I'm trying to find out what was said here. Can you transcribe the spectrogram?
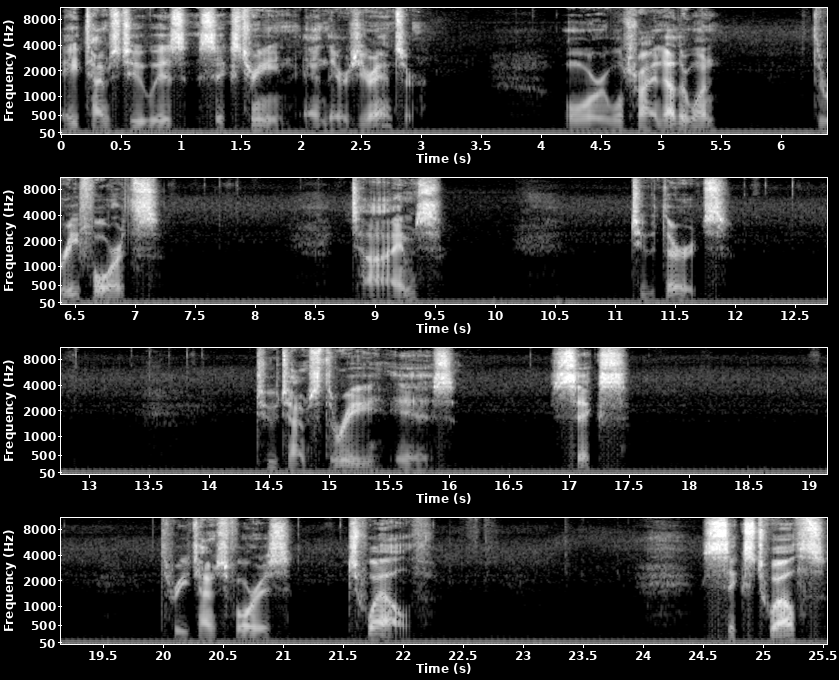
8 times 2 is 16. And there's your answer. Or we'll try another one. 3 fourths times 2 thirds. 2 times 3 is 6. 3 times 4 is 12. 6 twelfths,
